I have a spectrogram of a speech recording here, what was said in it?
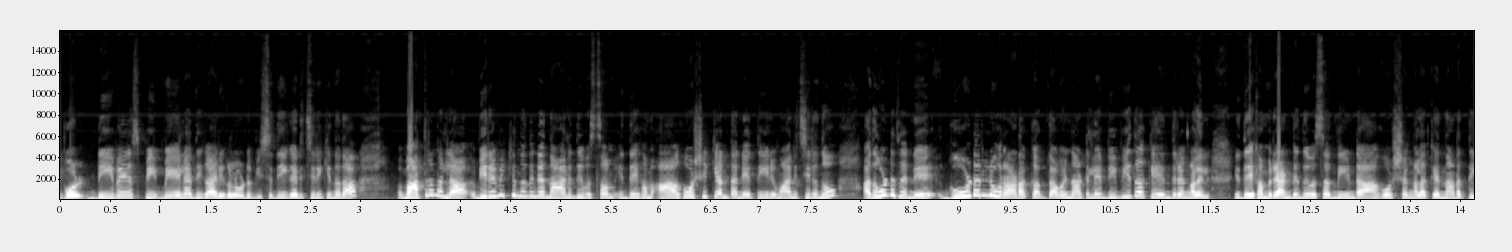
ഇപ്പോൾ ഡിവൈഎസ്പി മേലധികാരികളോട് വിശദീകരിച്ചിരിക്കുന്നത്. മാത്രമല്ല വിരമിക്കുന്നതിന്റെ നാല് ദിവസം ഇദ്ദേഹം ആഘോഷിക്കാൻ തന്നെ തീരുമാനിച്ചിരുന്നു. അതുകൊണ്ട് തന്നെ ഗൂഡല്ലൂർ അടക്കം തമിഴ്നാട്ടിലെ വിവിധ കേന്ദ്രങ്ങളിൽ ഇദ്ദേഹം രണ്ട് ദിവസം നീണ്ട ആഘോഷങ്ങളൊക്കെ നടത്തി.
